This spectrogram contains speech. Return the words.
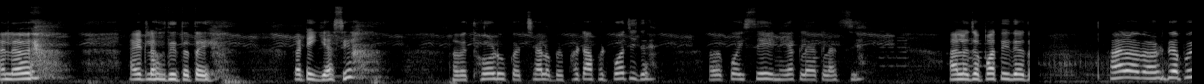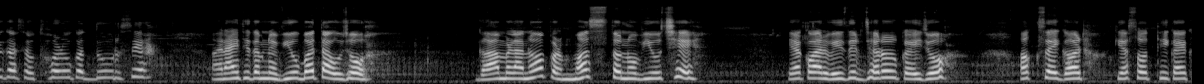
એટલે હવે એટલા સુધી તો તઈ કટી ગયા છે. હવે થોડુંક જ ચાલો ભાઈ, ફટાફટ પહોંચી જાય. હવે કોઈ છે નહીં, એકલા એકલા જ છે. હાલો જો પતી દે હાલો, હવે અડધે પૂગ્યા થોડુંક જ દૂર છે. અને અહીંથી તમને વ્યૂ બતાવું, જો. ગામડાનો, પણ મસ્તનો વ્યૂ છે. એકવાર વિઝિટ જરૂર કહીજો અક્ષયગઢ, કેશોદથી કંઈક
